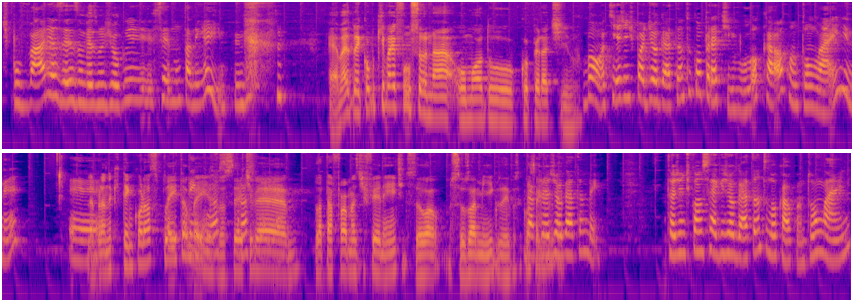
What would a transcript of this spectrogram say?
tipo, várias vezes o mesmo jogo e você não tá nem aí, entendeu? É, mas bem, como que vai funcionar o modo cooperativo? Bom, aqui a gente pode jogar tanto cooperativo local quanto online, né? É... Lembrando que tem crossplay também. Cross, Se você tiver né? plataformas diferentes do seu, dos seus amigos, aí você consegue. Dá pra jogar. jogar também. Então a gente consegue jogar tanto local quanto online.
